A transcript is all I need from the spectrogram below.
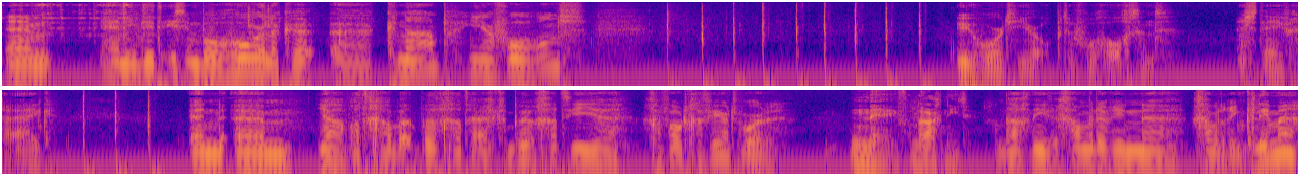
Um, Henny, dit is een behoorlijke uh, knaap hier voor ons. U hoort hier op de vroege ochtend een stevige eik. En um, ja, wat, ga, wat, gaat er eigenlijk gebeuren? Gaat hij uh, gefotografeerd worden? Nee, vandaag niet. Vandaag niet. Gaan we erin, uh, gaan we erin klimmen?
